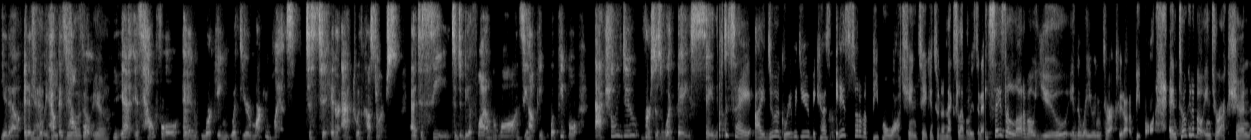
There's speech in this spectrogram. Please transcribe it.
you know and it's yeah, really help, it's do, helpful. yeah it's helpful in working with your marketing plans just to interact with customers and to see to, to be a fly on the wall and see how people what people actually do versus what they say they I have to say I do agree with you because mm. it is sort of a people watching taken to the next level, isn't it? It says a lot about you in the way you interact with other people. And talking about interaction,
